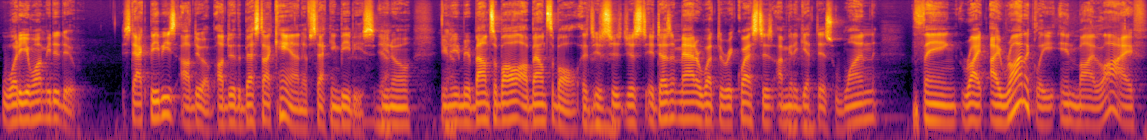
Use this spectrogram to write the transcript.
what do you want me to do? Stack BBs? I'll do it. I'll do the best I can of stacking BBs. You know, you need me to bounce a ball? I'll bounce a ball. It's mm-hmm. just, it's just, it doesn't matter what the request is. I'm going to get this one thing right. Ironically, in my life,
